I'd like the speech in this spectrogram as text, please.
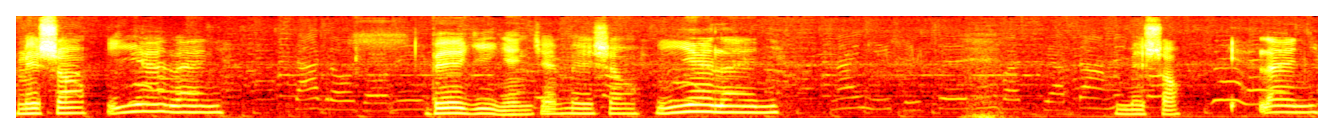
Myszo, jeleń, wyginięcie myszą, jeleń, myszo, jeleń.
